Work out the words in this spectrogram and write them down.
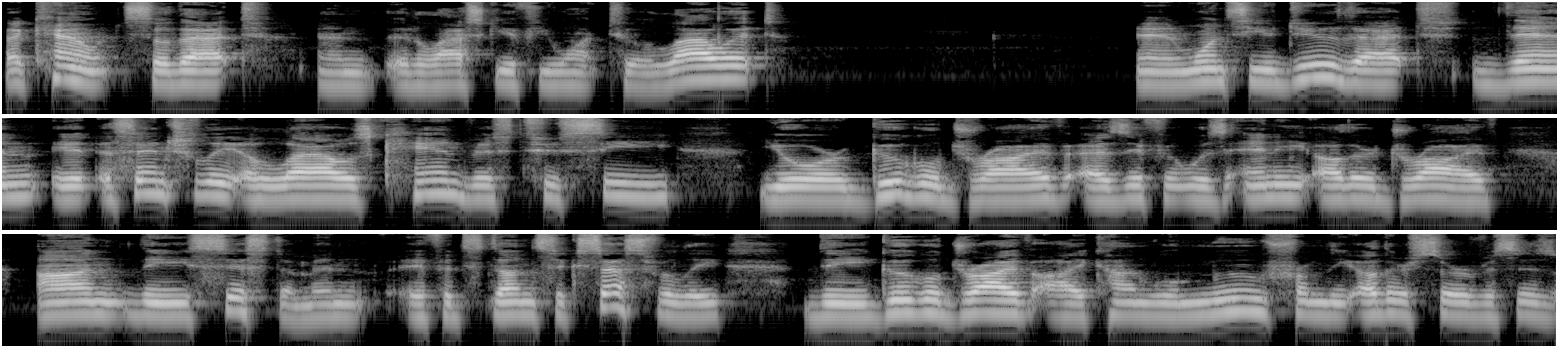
account so that, and it'll ask you if you want to allow it. And once you do that, then it essentially allows Canvas to see your Google Drive as if it was any other drive on the system. And if it's done successfully, the Google Drive icon will move from the other services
